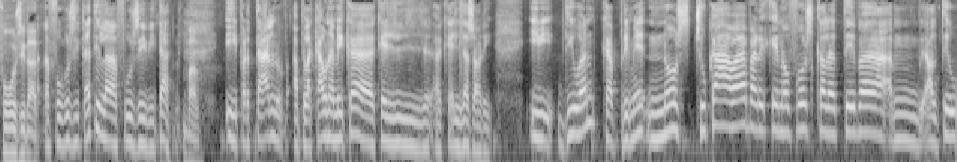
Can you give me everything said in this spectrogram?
fugositat. la fugositat i la fusivitat. Val. I, per tant, aplacar una mica aquell, aquell desori. I diuen que primer no es xocava perquè no fos que la teva, el teu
